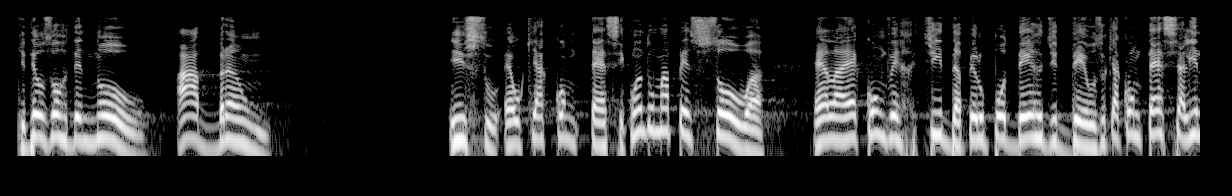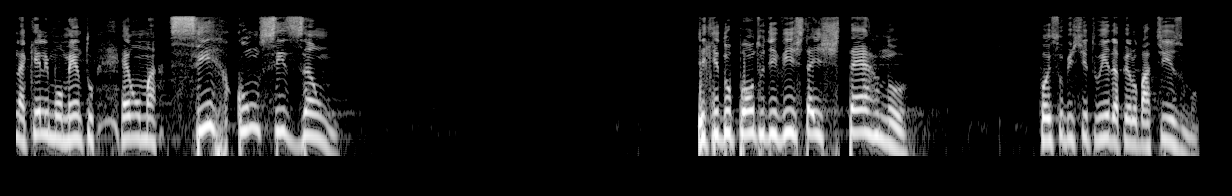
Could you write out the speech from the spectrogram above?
que Deus ordenou a Abraão, isso é o que acontece quando uma pessoa ela é convertida pelo poder de Deus. O que acontece ali naquele momento é uma circuncisão. E que do ponto de vista externo foi substituída pelo batismo.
